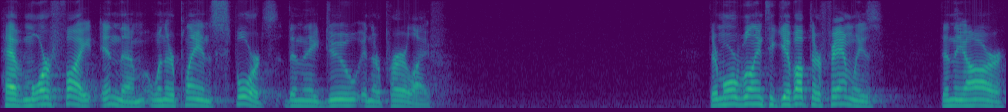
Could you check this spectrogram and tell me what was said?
have more fight in them when they're playing sports than they do in their prayer life. They're more willing to give up their families than they are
